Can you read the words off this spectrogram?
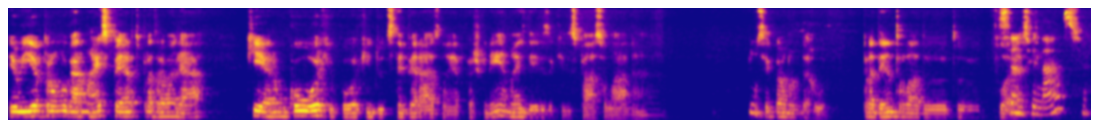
eu ia para um lugar mais perto para trabalhar que era um coworking o coworking do Destemperados na época acho que nem é mais deles aquele espaço lá na não sei qual é o nome da rua para dentro lá do, do Floresta. Santo Inácio?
